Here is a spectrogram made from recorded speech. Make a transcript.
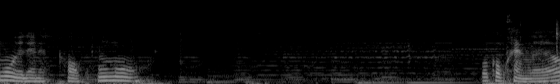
โง่ๆอยู่เลยเนี่ยหอกโง่ๆประกบแข่งแล้ว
